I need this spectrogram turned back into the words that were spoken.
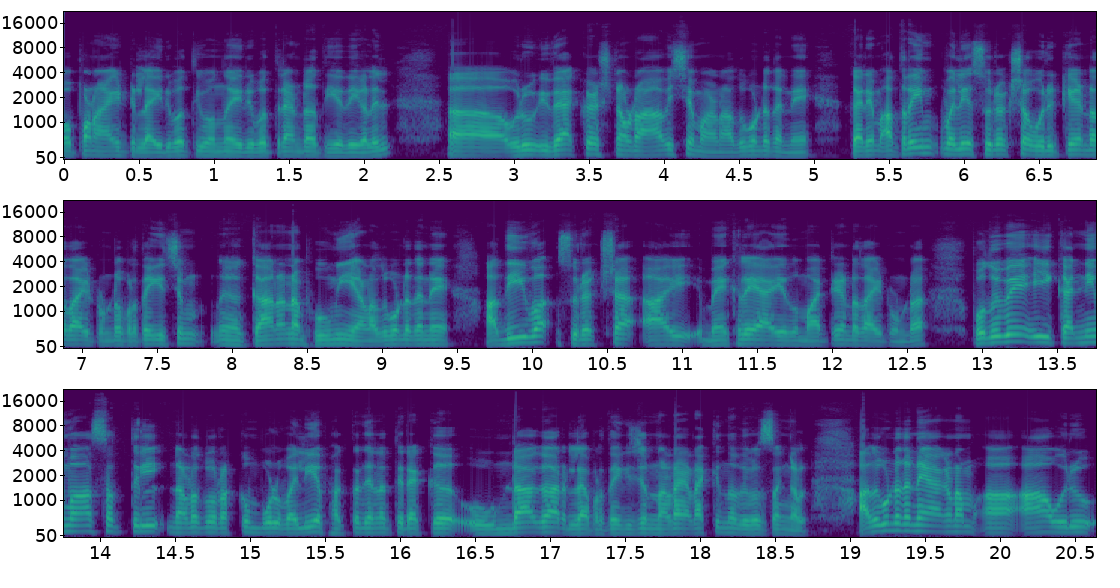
ഓപ്പൺ ആയിട്ടില്ല. ഇരുപത്തി ഒന്ന് ഇരുപത്തിരണ്ട് തീയതികളിൽ ഒരു ഇവാക്വേഷൻ അവിടെ ആവശ്യമാണ്. അതുകൊണ്ട് തന്നെ കാര്യം അത്രയും വലിയ സുരക്ഷ ഒരുക്കേണ്ടതായിട്ടുണ്ട്. പ്രത്യേകിച്ചും കാനന ഭൂമിയാണ് അതുകൊണ്ട് തന്നെ അതീവ സുരക്ഷ ആയി മേഖലയായി അത് മാറ്റേണ്ടതായിട്ടുണ്ട്. പൊതുവെ ഈ കന്നിമാസത്തിൽ നട തുറക്കുമ്പോൾ വലിയ ഭക്തജന തിരക്ക് ഉണ്ടാകാറില്ല. പ്രത്യേകിച്ചും നട അടയ്ക്കുന്ന ദിവസങ്ങൾ. അതുകൊണ്ട് തന്നെ ആകണം ആ- ഒരു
